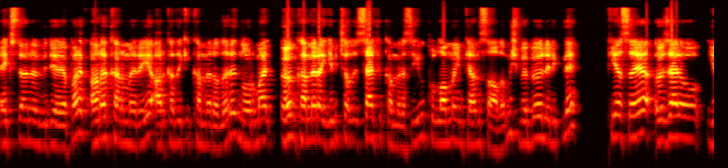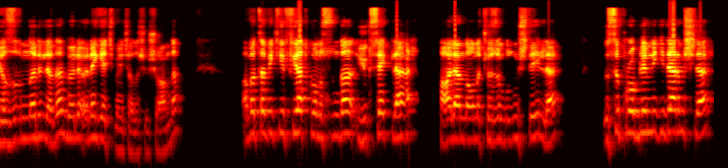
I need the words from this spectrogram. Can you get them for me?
External video yaparak ana kamerayı arkadaki kameraları normal ön kamera gibi çalış selfie kamerası gibi kullanma imkanı sağlamış ve böylelikle piyasaya özel o yazılımlarıyla da böyle öne geçmeye çalışıyor şu anda. Ama tabii ki fiyat konusunda yüksekler. Halen de ona çözüm bulmuş değiller. Isı problemini gidermişler.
